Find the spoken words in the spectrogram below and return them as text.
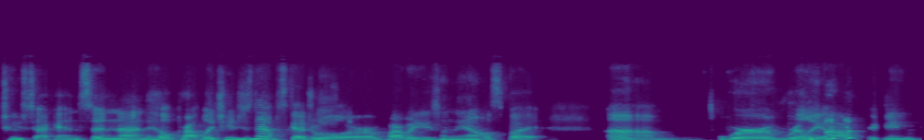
two seconds, and then he'll probably change his nap schedule or probably do something else. But um, we're really operating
